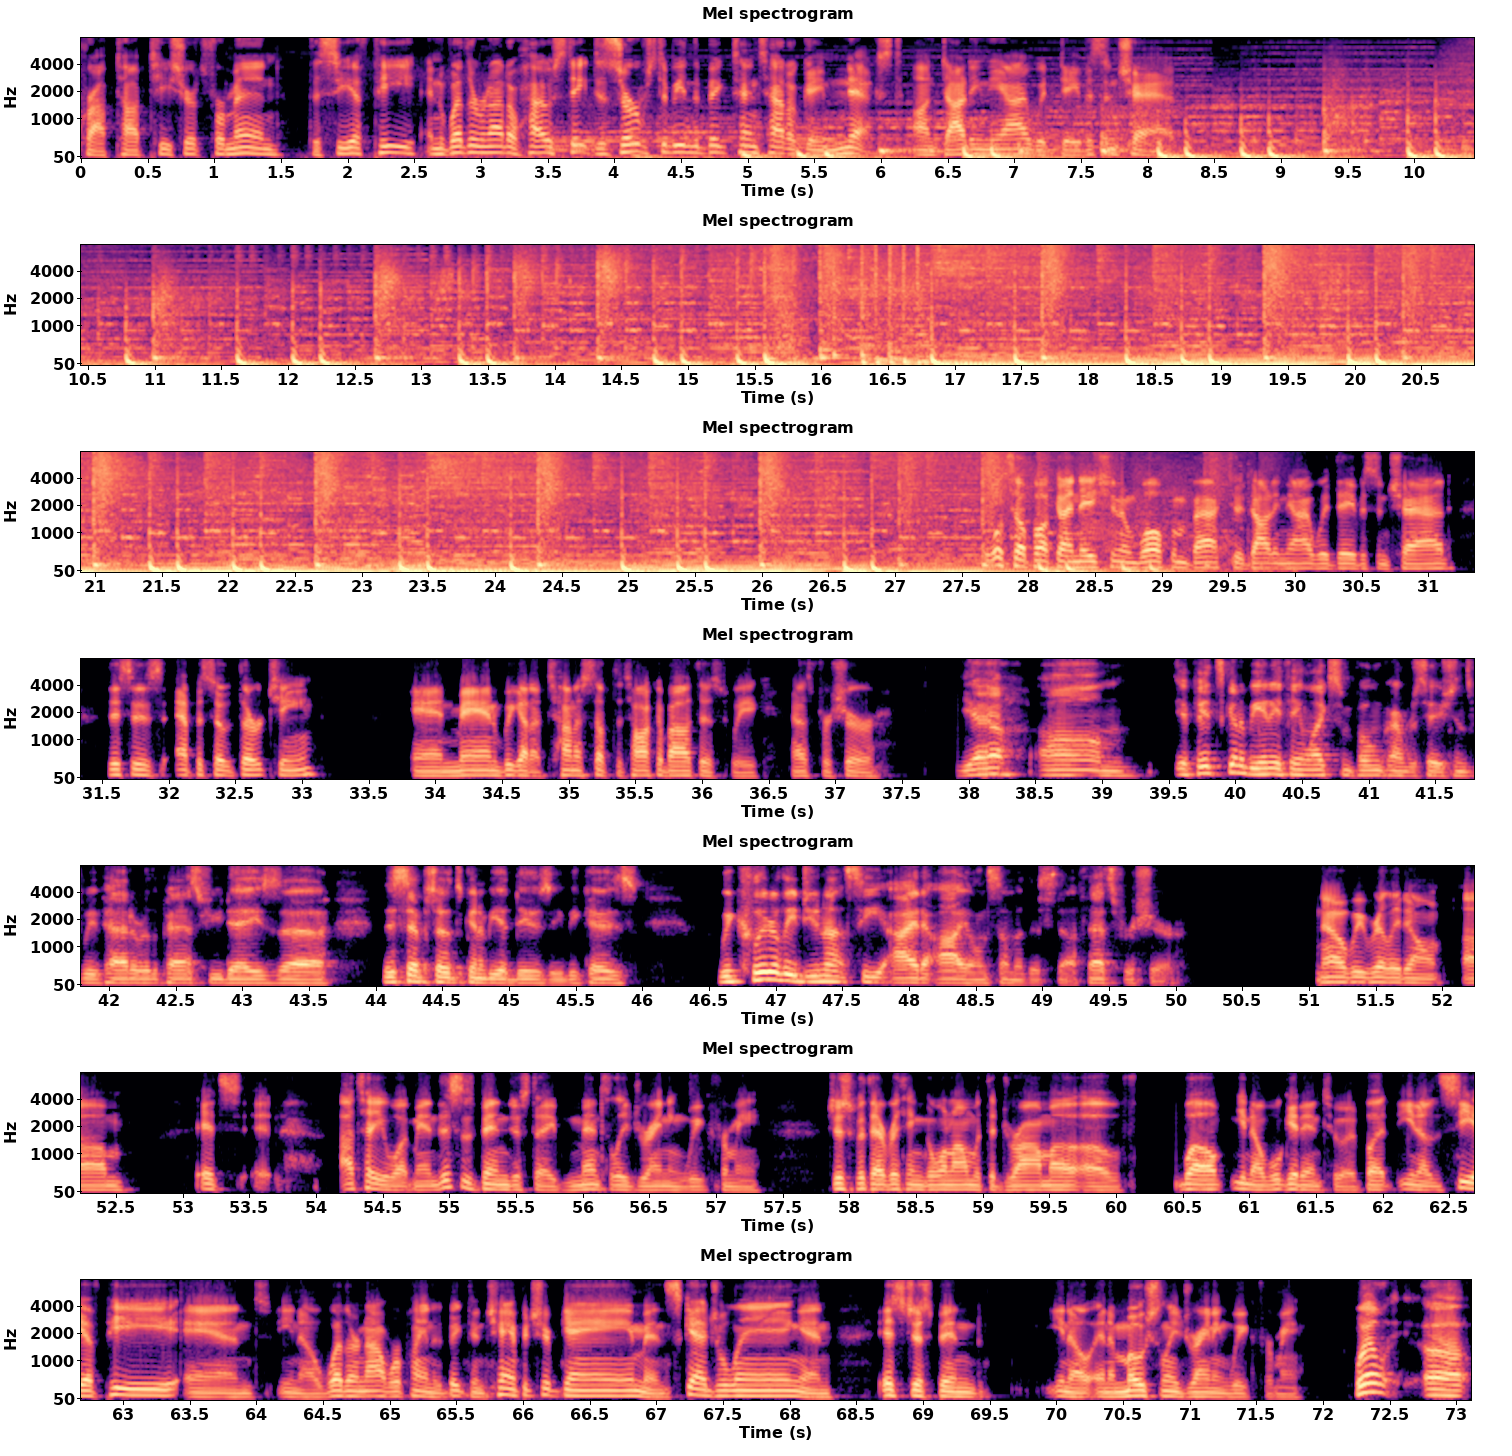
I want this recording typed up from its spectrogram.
crop top t shirts for men, the CFP, and whether or not Ohio State deserves to be in the Big Ten title game next on Dotting the I with Davis and Chad. What's up, Buckeye Nation, and welcome back to Dotting the I with Davis and Chad. This is episode 13, and man, we got a ton of stuff to talk about this week. That's for sure. Yeah. Um, if it's going to be anything like some phone conversations we've had over the past few days, uh, this episode's going to be a doozy because we clearly do not see eye to eye on some of this stuff. That's for sure. No, we really don't. Um, it's, it, I'll tell you what, man, this has been just a mentally draining week for me just with everything going on with the drama of well, you know, we'll get into it, but you know, the CFP and you know whether or not we're playing the Big Ten championship game and scheduling, and it's just been you know an emotionally draining week for me. Well, uh,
